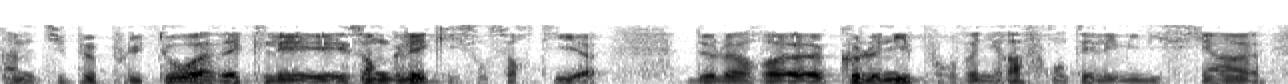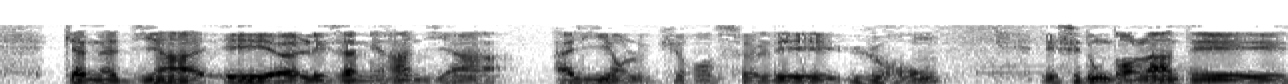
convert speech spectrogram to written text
un petit peu plus tôt avec les Anglais qui sont sortis de leur colonie pour venir affronter les miliciens canadiens et les Amérindiens alliés, en l'occurrence les Hurons. Et c'est donc dans l'un des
